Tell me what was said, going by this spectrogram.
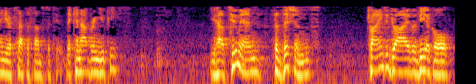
And you accept a substitute that cannot bring you peace. You have two men, physicians, trying to drive a vehicle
